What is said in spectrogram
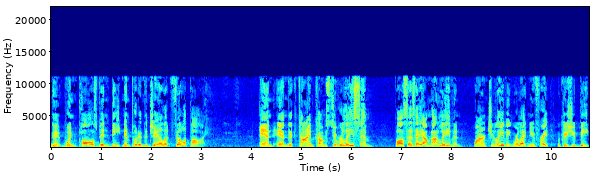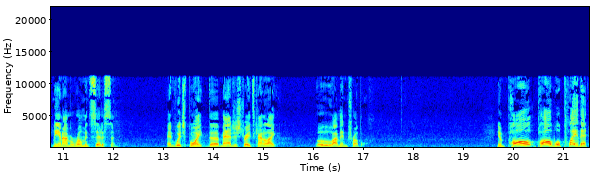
when Paul's been beaten and put in the jail at Philippi, and, and the time comes to release him, Paul says, Hey, I'm not leaving. Why aren't you leaving? We're letting you free. Because you beat me and I'm a Roman citizen. At which point the magistrate's kind of like, Oh, I'm in trouble. You know, Paul, Paul will play that.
